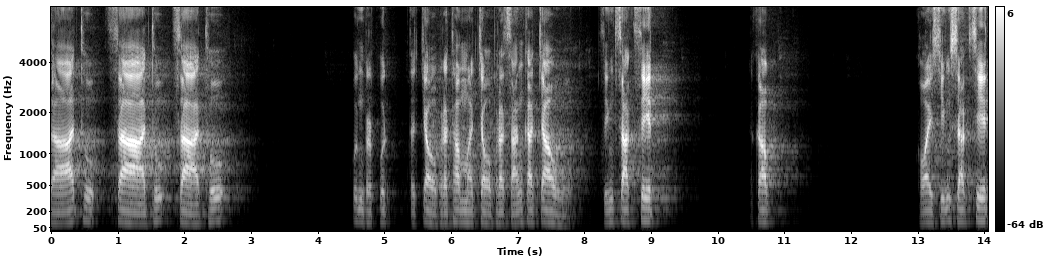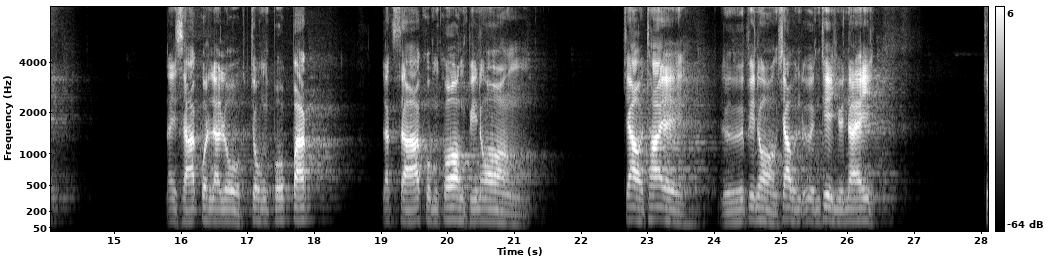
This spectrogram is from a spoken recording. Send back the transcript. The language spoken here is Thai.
สาธุ สาธุ สาธุ คุณพระพุทธเจ้าพระธรรมเจ้าพระสังฆเจ้า สิ่งศักดิ์สิทธิ์นะครับ คอยสิ่งศักดิ์สิทธิ์ ในสากลละโลกจงปกปัก รักษาคุ้มครองพี่น้อง เจ้าไทยหรือพี่น้องชาวอื่นๆที่อยู่ใน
